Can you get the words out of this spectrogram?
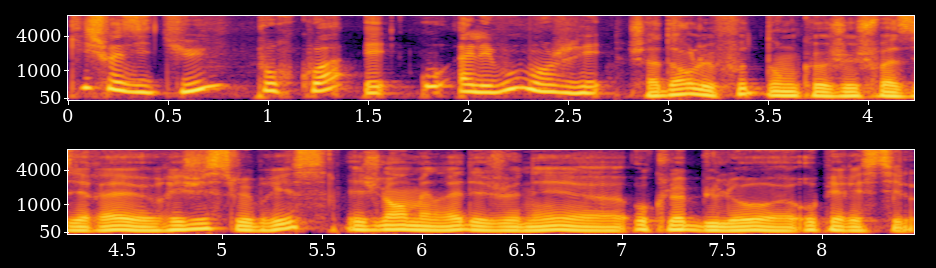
Qui choisis-tu? Pourquoi Et où allez-vous manger? J'adore le foot, donc euh, je choisirais euh, Régis Lebris et je l'emmènerai déjeuner euh, au club Bulot euh, au Péristyle.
